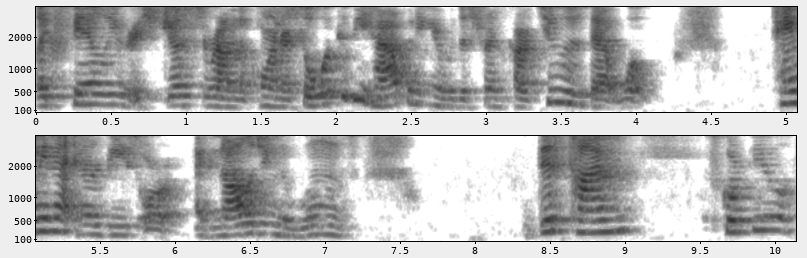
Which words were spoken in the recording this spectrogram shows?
like failure is just around the corner. So what could be happening here with the strength card too is that what taming that inner beast or acknowledging the wounds this time, Scorpio,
